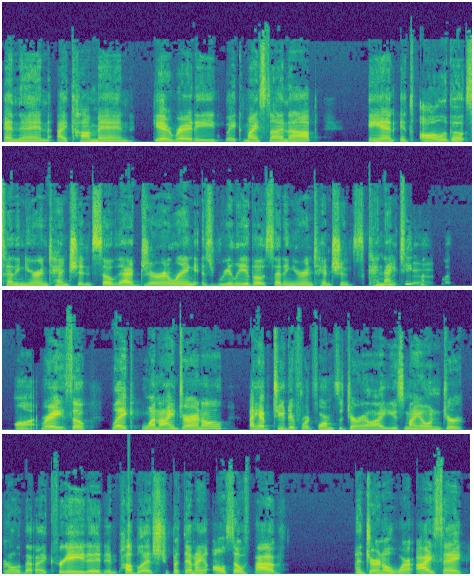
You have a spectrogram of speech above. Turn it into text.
and then I come in, get ready, wake my son up. And it's all about setting your intention. So that journaling is really about setting your intentions, connecting Yeah. with what you want, right? So like when I journal, I have two different forms of journal. I use my own journal that I created and published, but then I also have a journal where I say,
